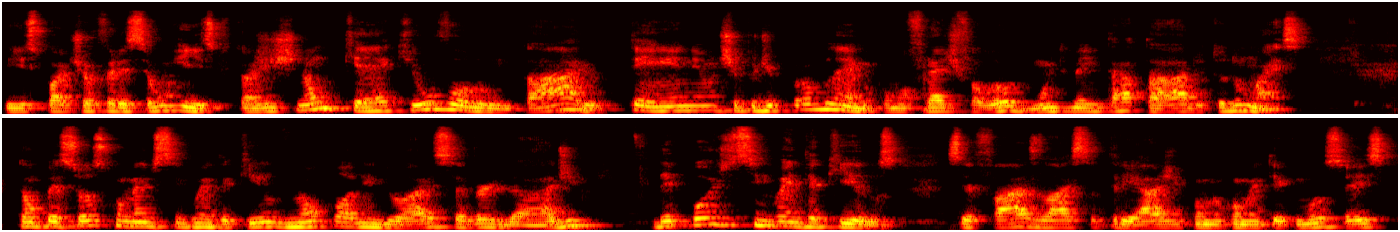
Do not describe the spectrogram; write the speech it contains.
e isso pode te oferecer um risco. Então, a gente não quer que o voluntário tenha nenhum tipo de problema, como o Fred falou, muito bem tratado e tudo mais. Então, pessoas com menos de 50 quilos não podem doar, isso é verdade. Depois de 50 quilos, você faz lá essa triagem, como eu comentei com vocês.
